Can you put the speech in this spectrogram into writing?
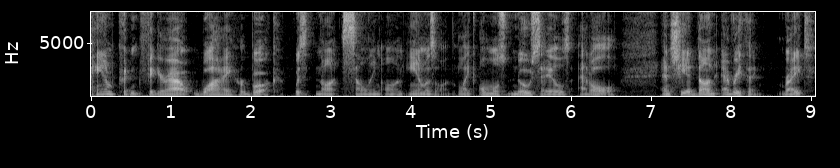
Pam couldn't figure out why her book was not selling on Amazon, like almost no sales at all. And she had done everything, right?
